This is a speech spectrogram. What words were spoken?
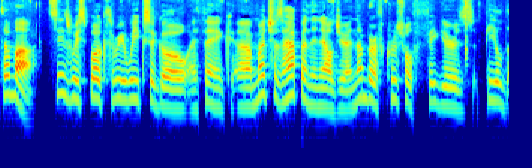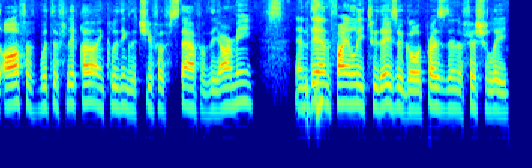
Thomas, since we spoke three weeks ago, I think, uh, much has happened in Algeria. A number of crucial figures peeled off of Bouteflika, including the chief of staff of the army. And mm-hmm. then finally, two days ago, the president officially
